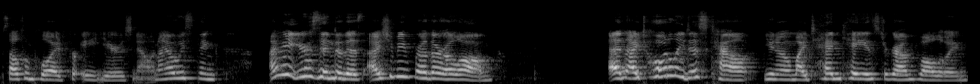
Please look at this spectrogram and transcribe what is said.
self employed for eight years now. And I always think, I'm eight years into this, I should be further along. And I totally discount, you know, my 10K Instagram following,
